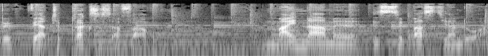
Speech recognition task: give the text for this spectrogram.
bewährte Praxiserfahrung. Mein Name ist Sebastian Dorn.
